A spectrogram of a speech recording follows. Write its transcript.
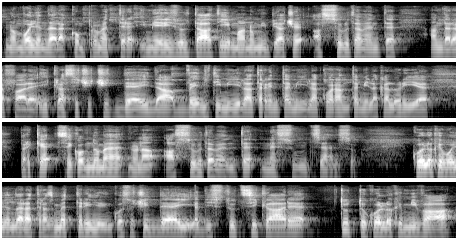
non voglio andare a compromettere i miei risultati, ma non mi piace assolutamente andare a fare i classici cheat day da 20.000, 30.000, 40.000 calorie, perché secondo me non ha assolutamente nessun senso. Quello che voglio andare a trasmettere io in questo cheat day è di stuzzicare tutto quello che mi va,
